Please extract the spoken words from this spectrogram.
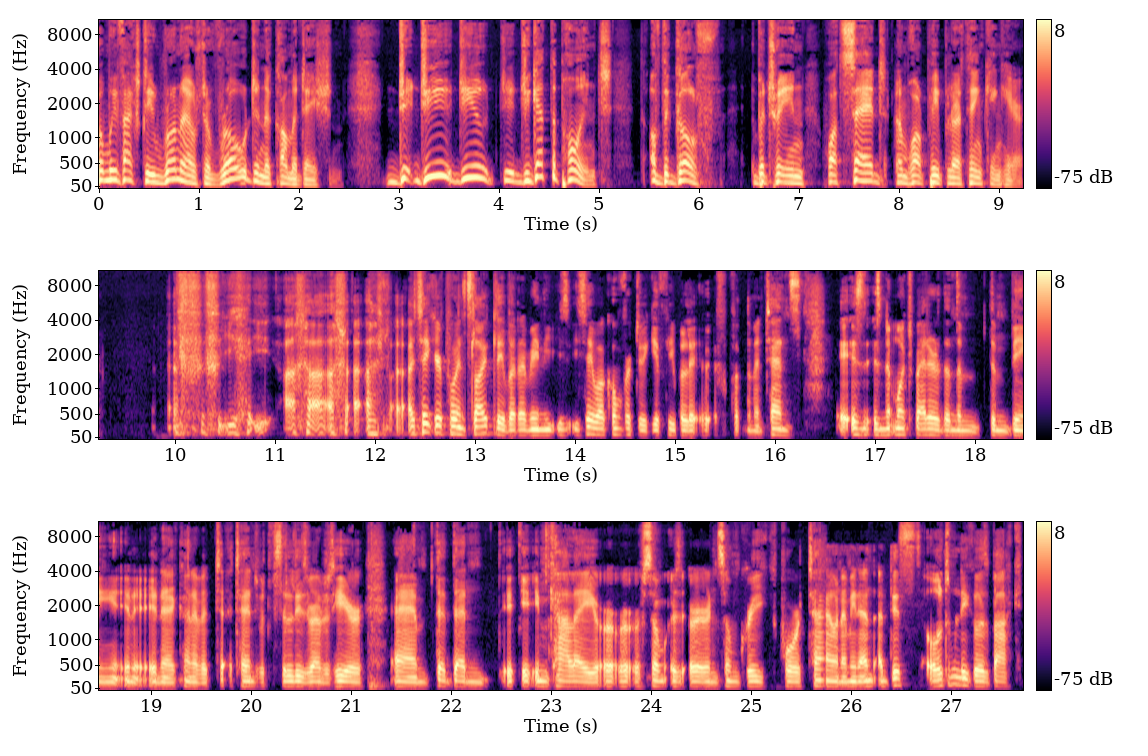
When we've actually run out of road and accommodation, do, do you do you do you get the point of the gulf between what's said and what people are thinking here? I take your point slightly, but I mean, you say what comfort do we give people if we put them in tents? Isn't, isn't it much better than them, them being in a, in a kind of a tent with facilities around it here, um, than in Calais or, or, or, some or in some Greek port town? I mean, and, and this ultimately goes back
